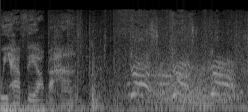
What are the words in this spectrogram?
We have the upper hand. Gas! Gas! Gas!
